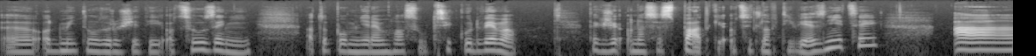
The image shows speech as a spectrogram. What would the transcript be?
uh, odmítnul zrušit její odsouzení a to poměrem hlasů 3 ku dvěma. Takže ona se zpátky ocitla v té věznici a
